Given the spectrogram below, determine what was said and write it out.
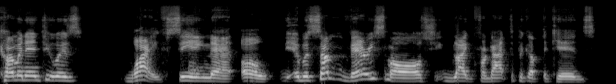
coming into his wife, seeing that, oh, it was something very small. She like forgot to pick up the kids.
